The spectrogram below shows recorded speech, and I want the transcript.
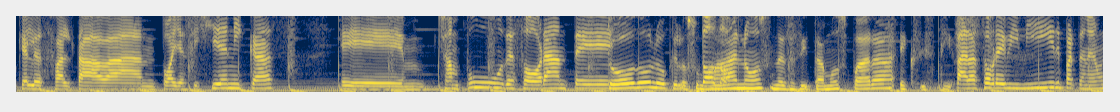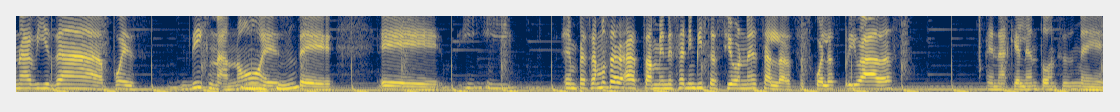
que les faltaban toallas higiénicas eh, champú, desodorante. Todo lo que los humanos necesitamos para existir. Para sobrevivir, para tener una vida, pues, digna, ¿no? Este. Eh, y, empezamos a, también hacer invitaciones a las escuelas privadas. En aquel entonces me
